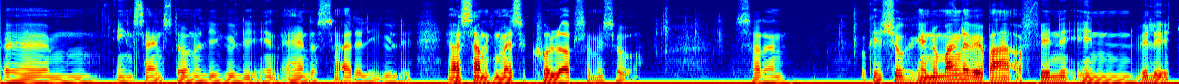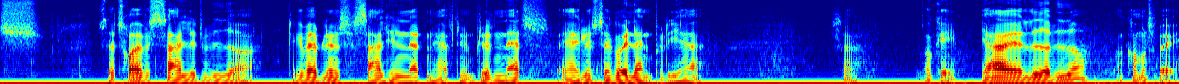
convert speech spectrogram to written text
Øhm, en sandstone er ligegyldig. En andesite er ligegyldig. Jeg har også samlet en masse kul op, som I så. Sådan. Okay, sugarcane. Nu mangler vi bare at finde en village. Så jeg tror, jeg vil sejle lidt videre. Det kan være, at jeg bliver nødt til at sejle hele natten her, fordi nu bliver det nat. Jeg har ikke lyst til at gå i land på de her. Så, okay. Jeg øh, leder videre og kommer tilbage.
